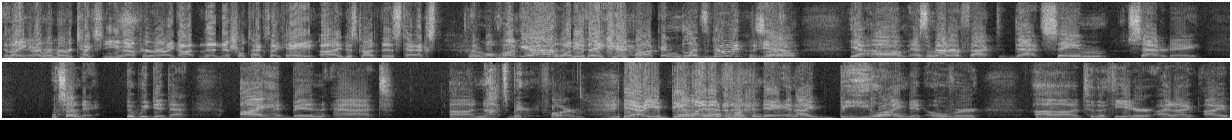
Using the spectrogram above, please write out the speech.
and like I remember texting you after I got the initial text, like, "Hey, I just got this text. And I'm all, fuck yeah, What do you think?" fucking let's do it. So, Yeah. yeah. Um, as a matter of fact, that same Saturday, Sunday that we did that, I had been at uh, Knott's Berry Farm yeah, you that beeline whole it. fucking day, and I beelined it over uh, to the theater, and I, I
